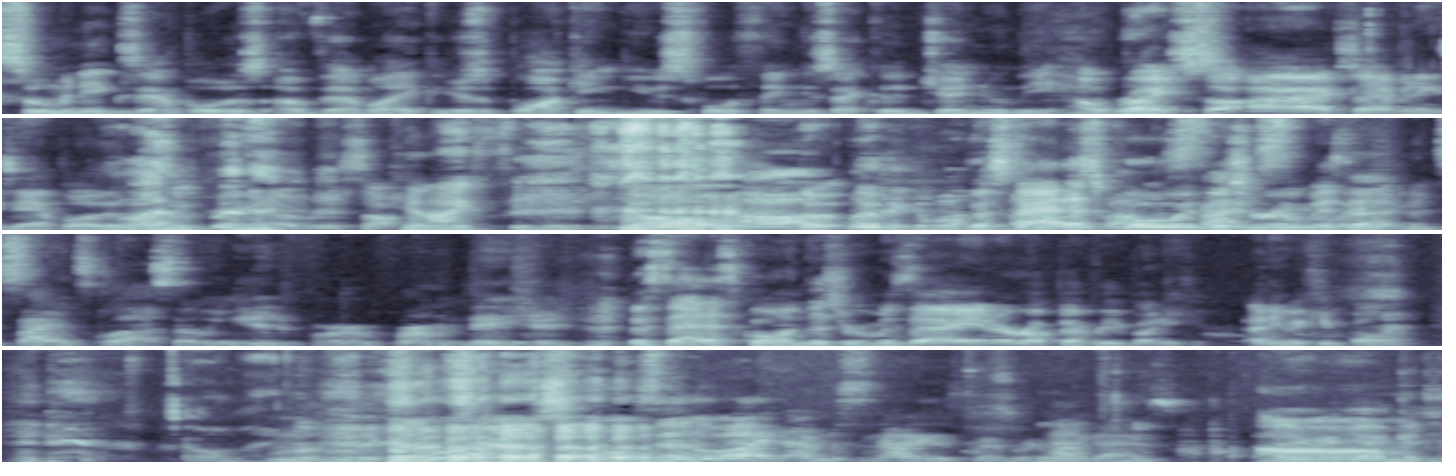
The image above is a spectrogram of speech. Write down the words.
so many examples of them like just blocking useful things that could genuinely help Right. us. So I actually have an example of this. Let I'll him just bring it finish. up. It's Can I finish? No. Uh, The- but the- think about the the, fact status quo in this room is that- in science class that we needed for fermentation. The status quo in this room is that I interrupt everybody. Anyway, keep going. Oh my god. fix that status quo. so do I. I'm just an audience member. Hi Yeah. guys. Anyway, yeah, Um, but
